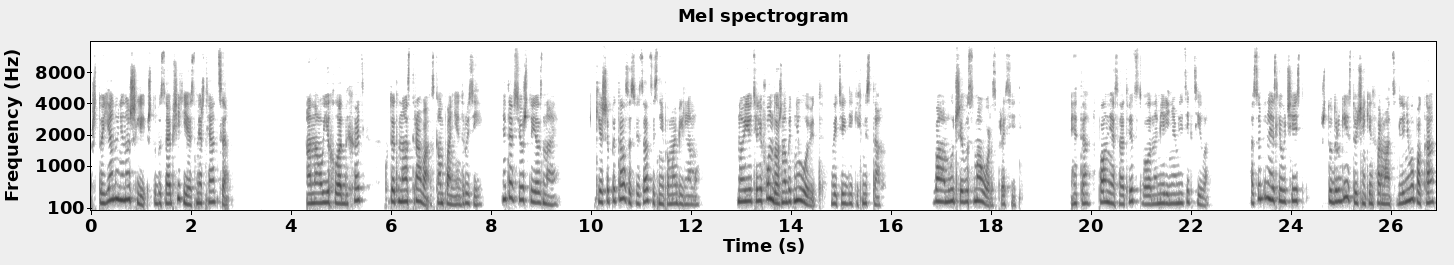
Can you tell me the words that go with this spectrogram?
что Яну не нашли, чтобы сообщить ей о смерти отца? Она уехала отдыхать куда-то на острова с компанией друзей. Это все, что я знаю. Кеша пытался связаться с ней по мобильному, но ее телефон, должно быть, не ловит в этих диких местах. Вам лучше его самого расспросить. Это вполне соответствовало намерениям детектива. Особенно если учесть, что другие источники информации для него пока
